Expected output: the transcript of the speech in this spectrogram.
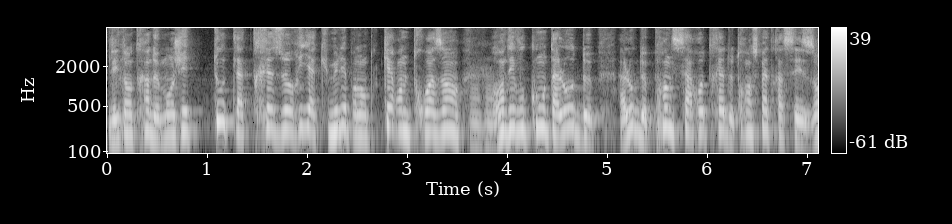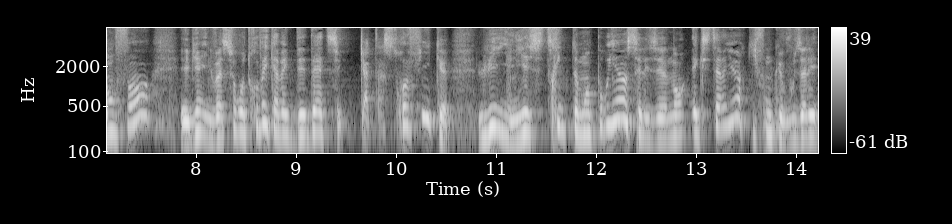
Il est en train de manger toute la trésorerie accumulée pendant 43 ans. Mhm. Rendez-vous compte, à l'aube de, à l'aube de prendre sa retraite, de transmettre à ses enfants, eh bien, il va se retrouver qu'avec des dettes. C'est catastrophique. Lui, il n'y est strictement pour rien. C'est les événements extérieurs qui font que vous allez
